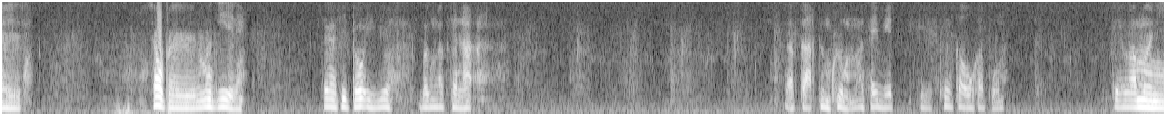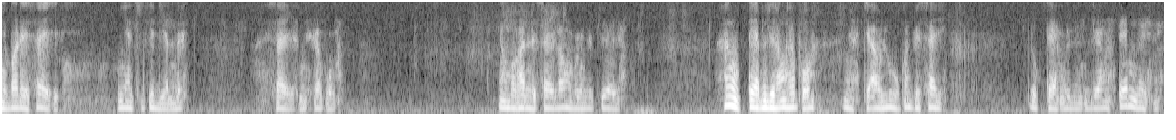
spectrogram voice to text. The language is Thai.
เช่าไปเมื่อกี้นี่แต่ที่โตะอีกอยู่เบิ่งลักษณะ อากาศคึมๆมาใส่เบ็ดคือเก่าครับผม แต่ว่ามือนี้บ่ได้ใส่เนี่ยขี้เกียจเดียนเลยใส่อันนี้ครับผมยังบ่ทันได้ใส่ล่องเบิ่งจักเกียอยู่หั่งแตนเหลืองครับผม เนี่ยจะเอาลูกมันไปใส่ ลูกแตนเหลืองเต็มเลยนี่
